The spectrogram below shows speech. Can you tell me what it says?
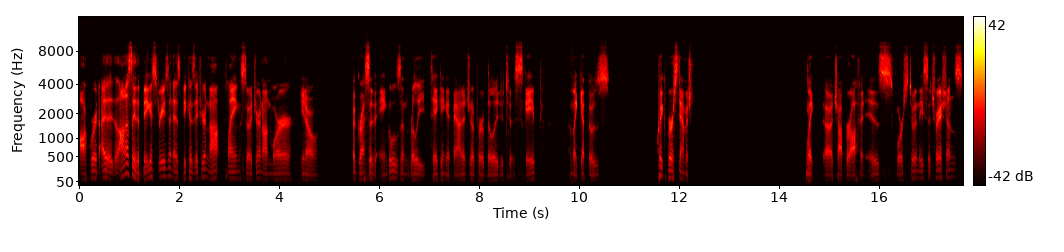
awkward. I honestly, the biggest reason is because if you're not playing Sojourn on more, you know, aggressive angles and really taking advantage of her ability to escape and like get those quick burst damage like uh, Chopper often is forced to in these situations,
